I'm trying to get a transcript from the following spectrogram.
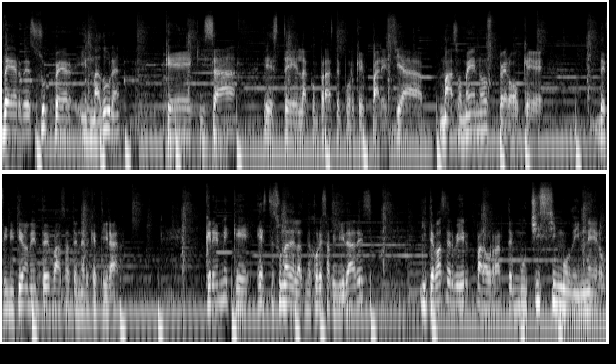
verde, súper inmadura, que quizá este, la compraste porque parecía más o menos, pero que definitivamente vas a tener que tirar. Créeme que esta es una de las mejores habilidades y te va a servir para ahorrarte muchísimo dinero,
